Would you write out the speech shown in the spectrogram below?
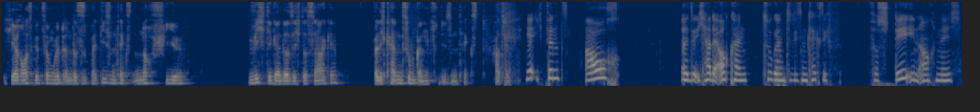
hier rausgezogen wird. Und das ist bei diesem Text noch viel wichtiger, dass ich das sage, weil ich keinen Zugang zu diesem Text hatte. Ja, ich finde es auch, also ich hatte auch keinen Zugang zu diesem Text. Ich verstehe ihn auch nicht.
